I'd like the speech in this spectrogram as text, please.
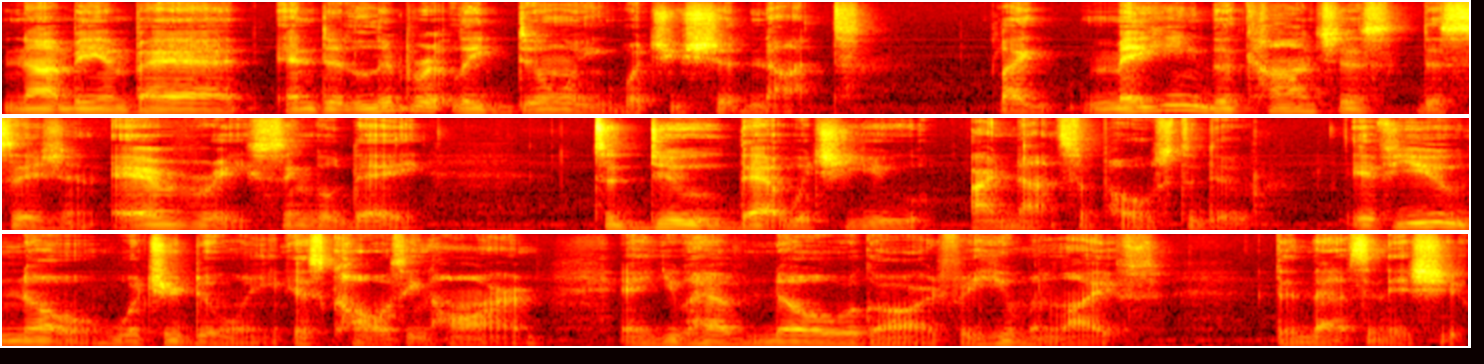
not being bad and deliberately doing what you should not. Like making the conscious decision every single day to do that which you are not supposed to do. If you know what you're doing is causing harm and you have no regard for human life, then that's an issue.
